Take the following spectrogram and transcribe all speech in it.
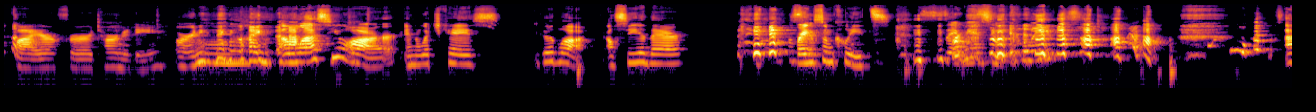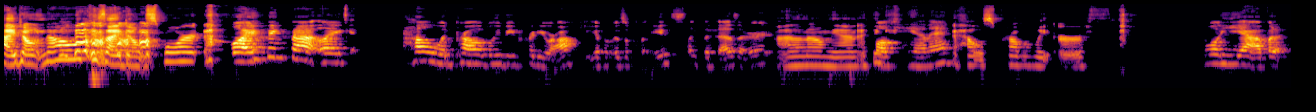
fire for eternity or anything Mm, like that. Unless you are, in which case, good luck. I'll see you there. Bring some cleats. A some cleats. I don't know because I don't sport. Well, I think that like hell would probably be pretty rocky if it was a place like the desert, I don't know, man. I think volcanic. hell's probably Earth. Well, yeah, but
